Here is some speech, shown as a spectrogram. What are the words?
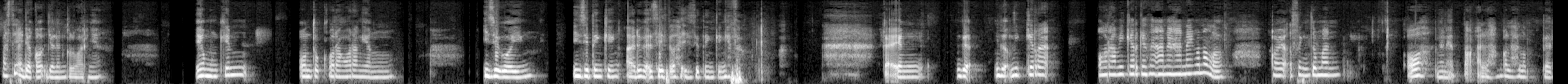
pasti ada kok jalan keluarnya. Ya mungkin untuk orang-orang yang easy going easy thinking ada gak sih istilah easy thinking itu? Kayak yang nggak nggak mikir orang mikir kayak aneh-aneh ngono loh. Kayak sing cuman oh ngene tok alah kalah lebar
